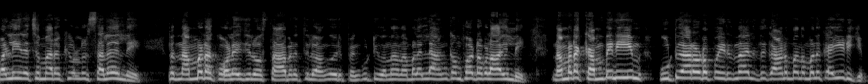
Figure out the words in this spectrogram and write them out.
പള്ളിയിലച്ചന്മാരൊക്കെ ഉള്ള ഒരു സ്ഥലമല്ലേ? ഇപ്പൊ നമ്മുടെ കോളേജിലോ സ്ഥാപനത്തിലോ അങ്ങ് ഒരു പെൺകുട്ടി വന്നാൽ നമ്മളെല്ലാം അൺകംഫർട്ടബിൾ ആവില്ലേ? നമ്മുടെ കമ്പനിയും കൂട്ടുകാരോടൊപ്പം ഇരുന്നാൽ ഇത് കാണുമ്പോൾ നമ്മൾ കൈയടിക്കും.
